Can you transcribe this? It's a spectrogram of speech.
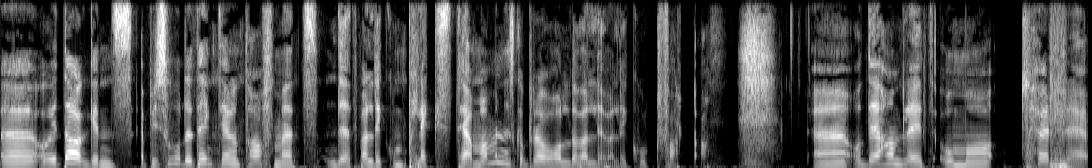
Uh, og i dagens episode tenkte jeg å ta for meg et, det er et veldig komplekst tema, men jeg skal prøve å holde det veldig veldig kort fart. Uh, og det handler litt om å tørre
